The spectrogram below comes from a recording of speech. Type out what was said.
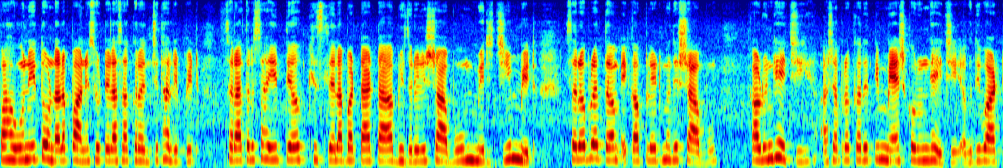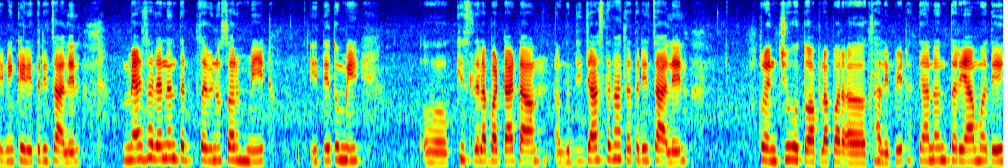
पाहूनही तोंडाला पाणी सुटेल असा क्रंची थालीपीठ. सरातर साहित्य खिसलेला बटाटा भिजवलेली शाबू मिरची मीठ सर्वप्रथम एका प्लेटमध्ये शाबू काढून घ्यायची. अशा प्रकारे ती मॅश करून घ्यायची. अगदी वाटीने केली तरी चालेल. मॅश झाल्यानंतर चवीनुसार मीठ इथे तुम्ही खिसलेला बटाटा अगदी जास्त घातला तरी चालेल. क्रंची होतो आपला पर थालीपीठ. त्यानंतर यामध्ये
